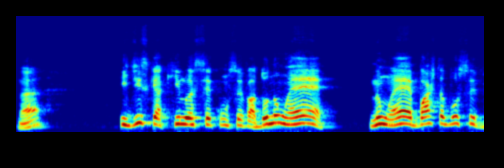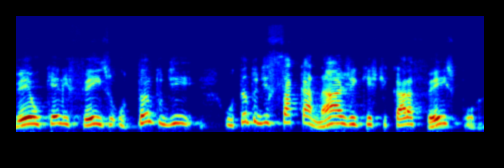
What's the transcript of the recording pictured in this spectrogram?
né? E diz que aquilo é ser conservador. Não é. Não é. Basta você ver o que ele fez, o tanto de, o tanto de sacanagem que este cara fez, porra.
